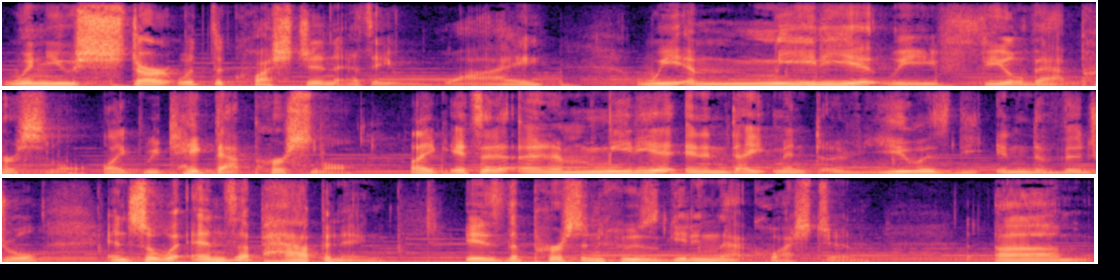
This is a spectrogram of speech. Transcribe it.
When you start with the question as a why, we immediately feel that personal. Like we take that personal. Like it's a, an immediate indictment of you as the individual. And so what ends up happening is the person who's getting that question, um,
